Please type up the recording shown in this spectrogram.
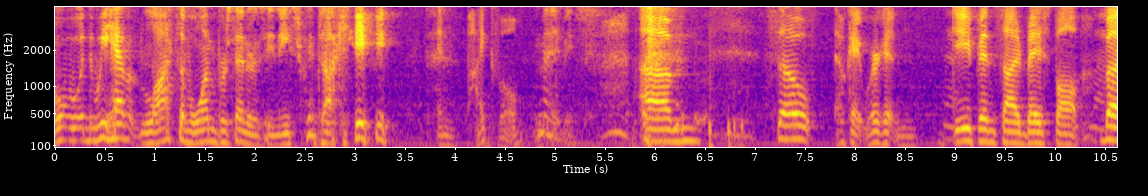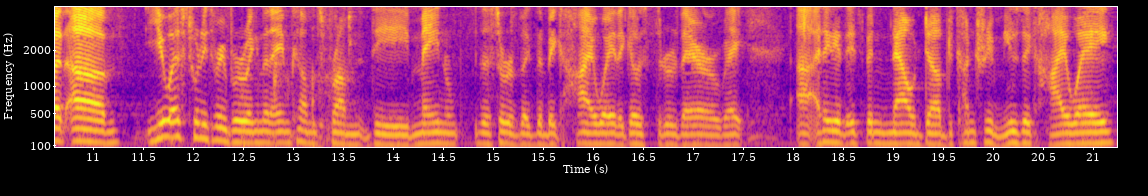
we have lots of one percenters in Eastern Kentucky. in Pikeville. Maybe. Um, so okay, we're getting deep inside baseball, but um, US twenty three Brewing. The name comes from the main, the sort of like the big highway that goes through there. Right? Uh, I think it, it's been now dubbed Country Music Highway.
